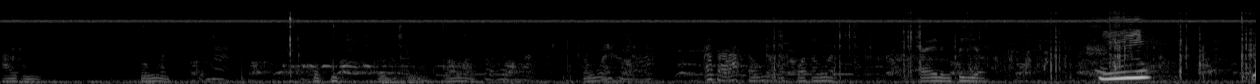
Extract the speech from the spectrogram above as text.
ขายผมสองวันหกสิบสองวันสองวันเอาสาระสองวันพอสองวันใช้หนึ่งปีอะอีง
